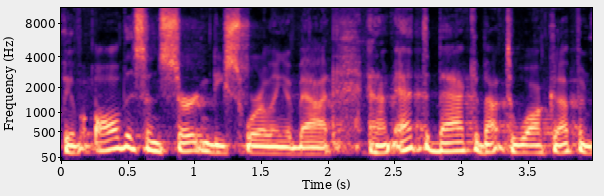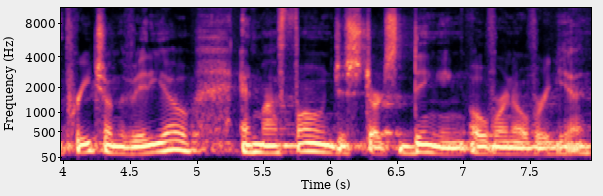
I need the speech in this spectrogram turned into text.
We have all this uncertainty swirling about, and I'm at the back about to walk up and preach on the video, and my phone just starts dinging over and over again.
